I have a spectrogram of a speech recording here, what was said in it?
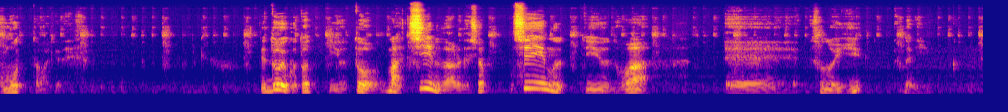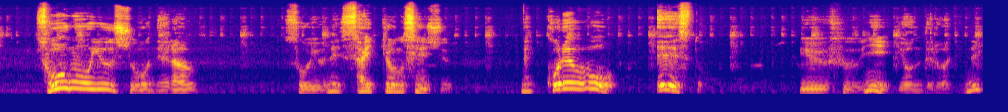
思ったわけです。でどういうこと？っていうとまあチームがあるでしょ？チームっていうのは、えー、その何？総合優勝を狙うそういうね最強の選手、ね、これをエースというふうに呼んでるわけね。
